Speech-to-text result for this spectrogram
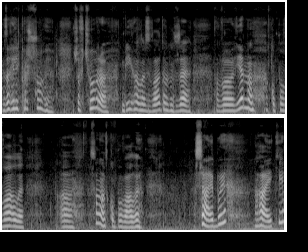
взагалі про що я? Що вчора бігали з Владом вже в Вену, купували. А, що ми купували? Шайби, гайки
